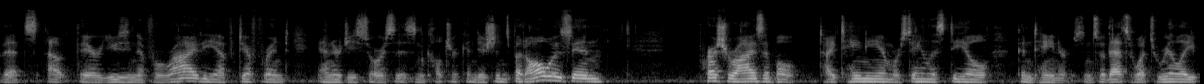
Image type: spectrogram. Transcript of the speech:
that's out there using a variety of different energy sources and culture conditions, but always in pressurizable titanium or stainless steel containers. And so that's what's really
